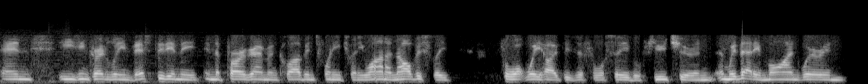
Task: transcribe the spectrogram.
and he's incredibly invested in the in the program and club in 2021, and obviously for what we hope is a foreseeable future. And, and with that in mind, we're in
